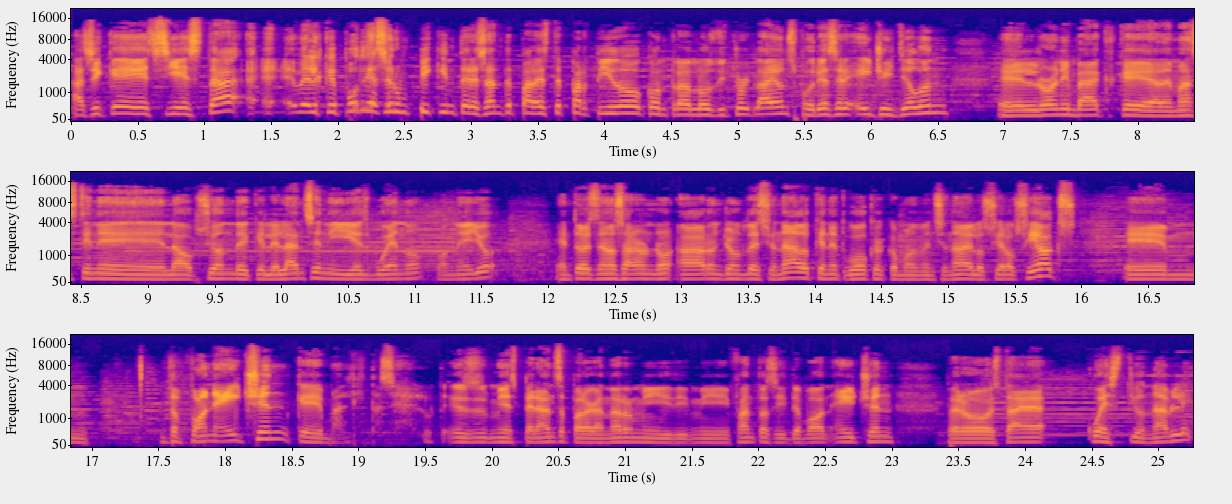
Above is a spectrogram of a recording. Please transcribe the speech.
Así que si está, eh, eh, el que podría ser un pick interesante para este partido contra los Detroit Lions podría ser AJ Dillon, el running back que además tiene la opción de que le lancen y es bueno con ello. Entonces tenemos a Aaron, Aaron Jones lesionado, Kenneth Walker, como mencionaba, de los Seattle Seahawks. Em, The Von Achen, que maldita sea, es mi esperanza para ganar mi, mi fantasy The Von Achen, pero está cuestionable.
